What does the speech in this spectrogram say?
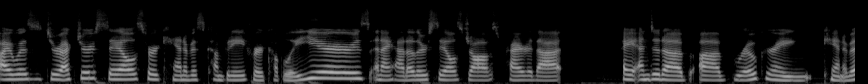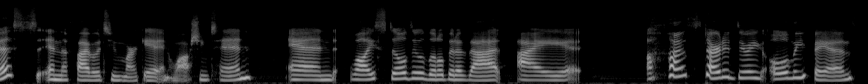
I was director of sales for a cannabis company for a couple of years, and I had other sales jobs prior to that. I ended up uh, brokering cannabis in the 502 market in Washington. And while I still do a little bit of that, I started doing OnlyFans.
